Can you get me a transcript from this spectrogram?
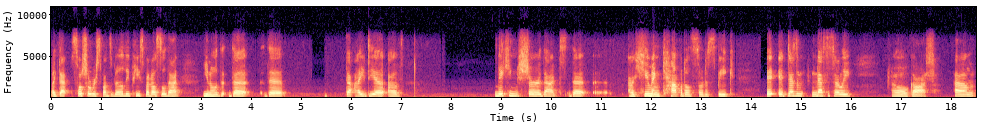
like that social responsibility piece, but also that, you know, the the the, the idea of making sure that the uh, our human capital, so to speak, it, it doesn't necessarily. Oh gosh. Um,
